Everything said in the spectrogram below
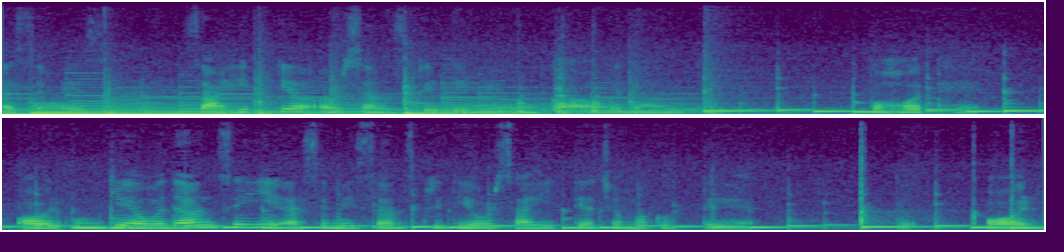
असमीज साहित्य और संस्कृति में उनका अवदान बहुत है और उनके अवदान से ही असमी संस्कृति और साहित्य चमक उठते हैं। और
